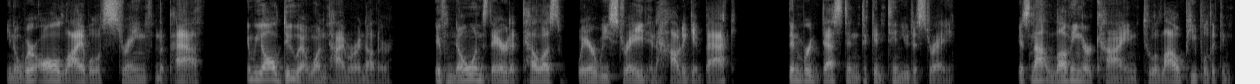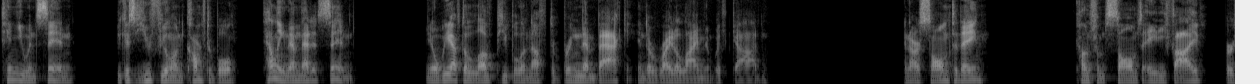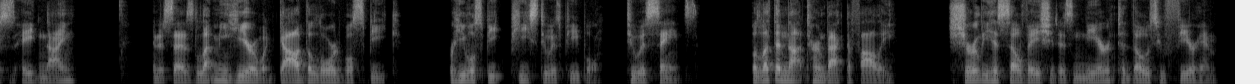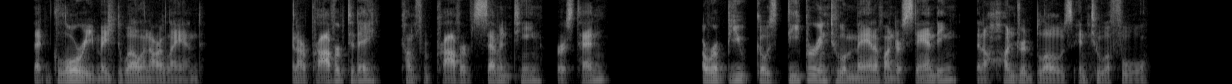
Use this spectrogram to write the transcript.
You know, we're all liable of straying from the path, and we all do at one time or another. If no one's there to tell us where we strayed and how to get back, then we're destined to continue to stray. It's not loving or kind to allow people to continue in sin because you feel uncomfortable telling them that it's sin. You know, we have to love people enough to bring them back into right alignment with God. And our psalm today comes from Psalms 85, verses 8 and 9 and it says, Let me hear what God the Lord will speak, for he will speak peace to his people, to his saints. But let them not turn back to folly. Surely his salvation is near to those who fear him, that glory may dwell in our land. And our proverb today comes from Proverbs 17, verse 10. A rebuke goes deeper into a man of understanding than a hundred blows into a fool.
